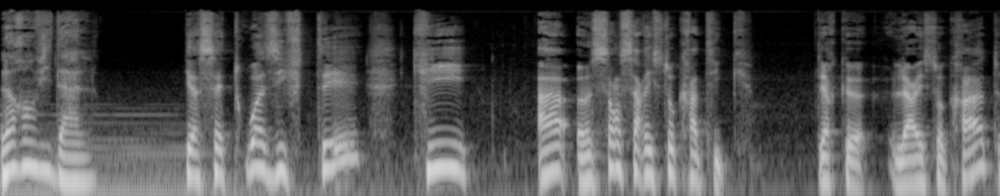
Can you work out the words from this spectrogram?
Laurent Vidal. Il y a cette oisiveté qui a un sens aristocratique. C'est-à-dire que l'aristocrate,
